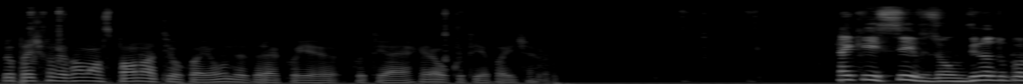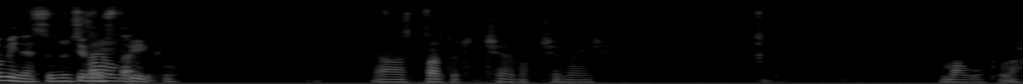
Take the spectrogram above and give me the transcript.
Bă, pe aici undeva m-am spawnat eu cu aia. Unde dracu e cutia aia? Că era o cutie pe aici. Hai că e safe zone, vină după mine să ducem Stai în un pic. staticul. A, am spart-o. Ce- Ce mă? Ce mai aici? Magul pula.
